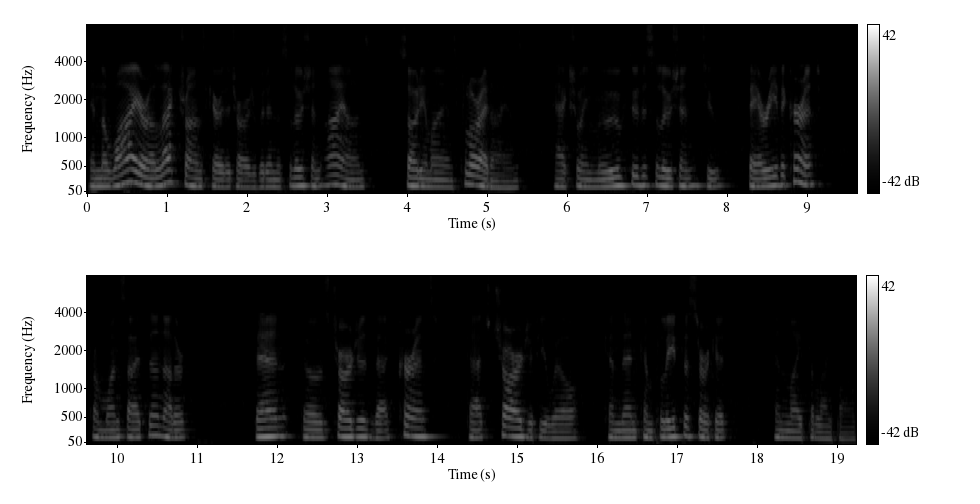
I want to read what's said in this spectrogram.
In the wire, electrons carry the charge, but in the solution, ions, sodium ions, chloride ions, actually move through the solution to ferry the current from one side to another then those charges, that current, that charge, if you will, can then complete the circuit and light the light bulb.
